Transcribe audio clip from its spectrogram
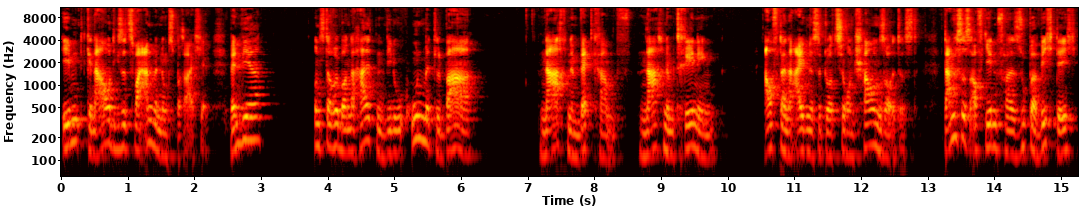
eben genau diese zwei Anwendungsbereiche. Wenn wir uns darüber unterhalten, wie du unmittelbar nach einem Wettkampf, nach einem Training auf deine eigene Situation schauen solltest, dann ist es auf jeden Fall super wichtig,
